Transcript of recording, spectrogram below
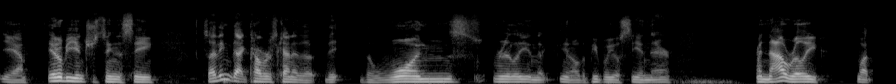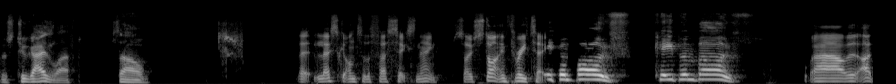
Yeah, it'll be interesting to see. So I think that covers kind of the the, the ones really, and the you know the people you'll see in there. And now, really, what? There's two guys left. So Let, us get on to the first 69. So starting three tech. Keep them both. Keep them both. Wow, I,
